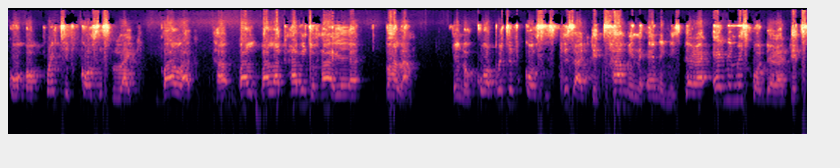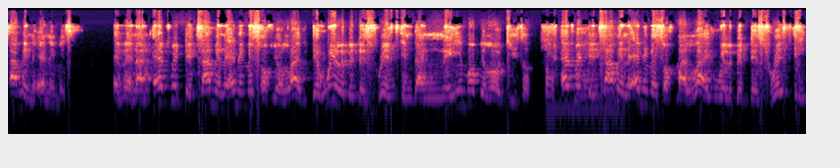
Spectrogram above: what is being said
cooperative causes like Balak, Balak having to hire Balaam. You know, cooperative causes. These are determined enemies. There are enemies, but there are determined enemies. Amen. And every determined enemies of your life, they will be disgraced in the name of the Lord Jesus. Every determined enemies of my life will be disgraced in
